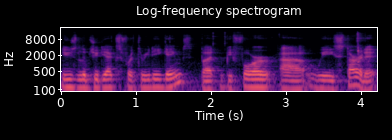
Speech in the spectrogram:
use libgdx for 3D games. But before uh, we start it,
